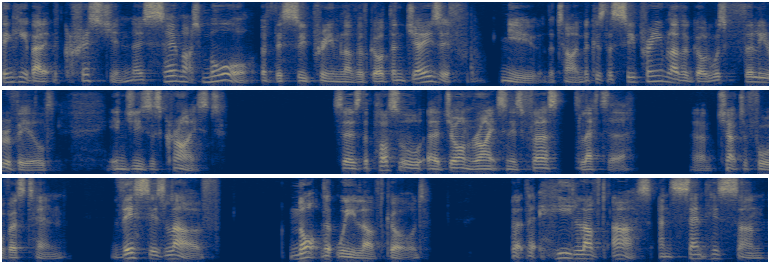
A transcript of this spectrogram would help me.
thinking about it, the Christian knows so much more of this supreme love of God than Joseph knew at the time, because the supreme love of God was fully revealed in Jesus Christ. So, as the Apostle uh, John writes in his first letter, um, chapter 4, verse 10, this is love, not that we loved God, but that he loved us and sent his Son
